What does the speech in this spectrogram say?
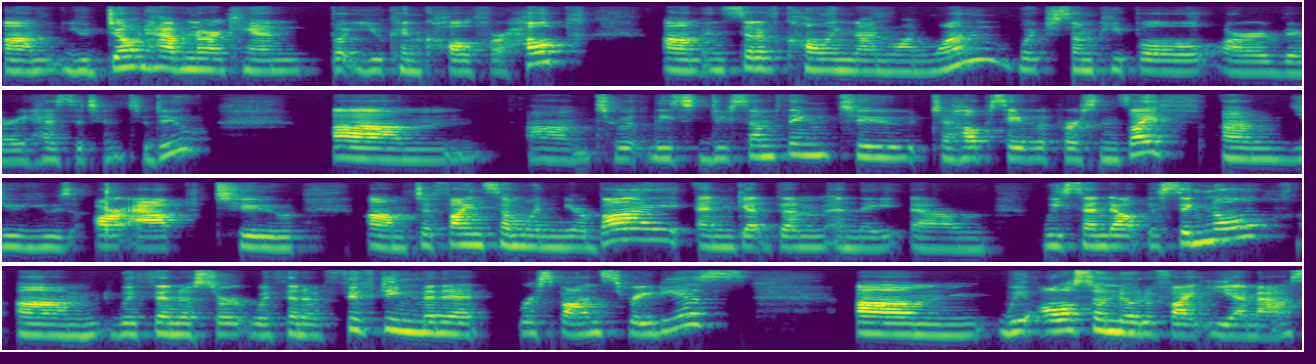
um, you don't have Narcan, but you can call for help um, instead of calling 911, which some people are very hesitant to do, um, um, to at least do something to to help save the person's life. Um, you use our app to um, to find someone nearby and get them, and they um, we send out the signal within a cert within a 15 minute response radius. we also notify EMS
